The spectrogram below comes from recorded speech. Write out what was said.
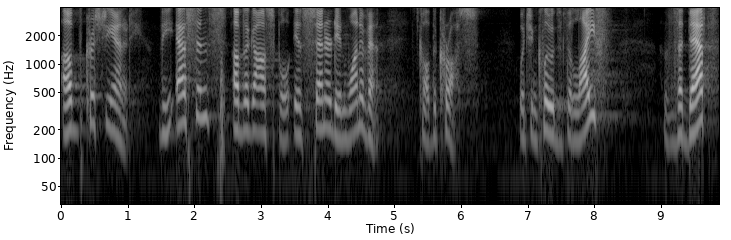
of Christianity, the essence of the gospel is centered in one event. It's called the cross which includes the life, the death,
